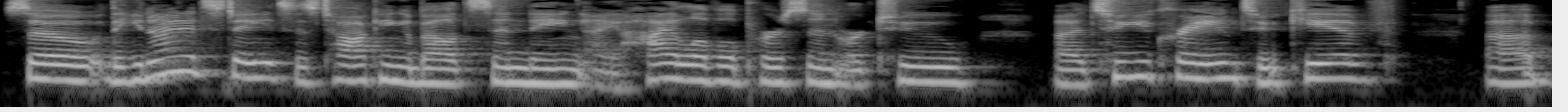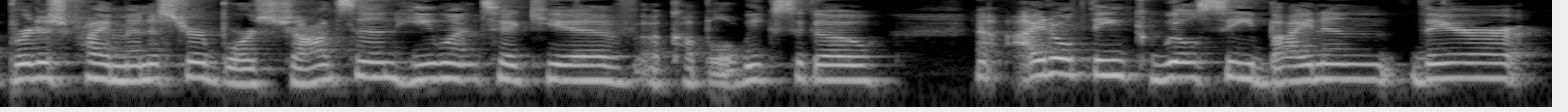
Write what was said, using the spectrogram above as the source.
So the United States is talking about sending a high level person or two uh, to Ukraine, to Kiev. Uh, British Prime Minister Boris Johnson, he went to Kiev a couple of weeks ago. Now, I don't think we'll see Biden there.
